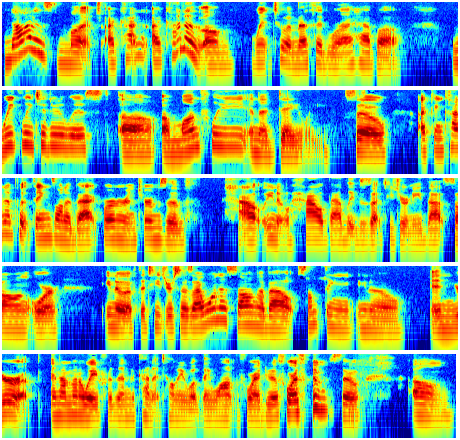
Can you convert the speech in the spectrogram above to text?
Not as much. I kind I kind of um, went to a method where I have a weekly to do list, uh, a monthly, and a daily. So I can kind of put things on a back burner in terms of how, you know, how badly does that teacher need that song? Or, you know, if the teacher says, I want a song about something, you know, in Europe, and I'm going to wait for them to kind of tell me what they want before I do it for them. So, um,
